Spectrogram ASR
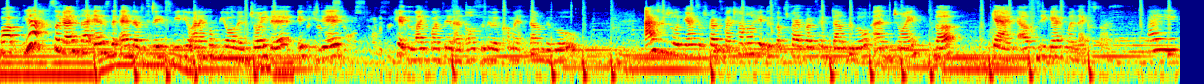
But yeah so guys that is the end of today's video and i hope you all enjoyed it. If you did hit the like button and also leave a comment down below. As usual if you haven't subscribed to my channel hit the subscribe button down below and join the gang. I'll see you guys in my next one bye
